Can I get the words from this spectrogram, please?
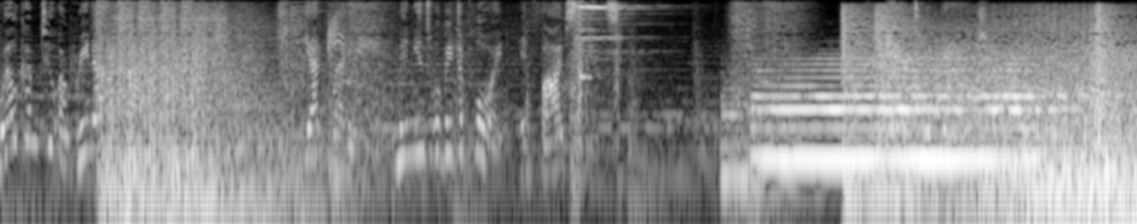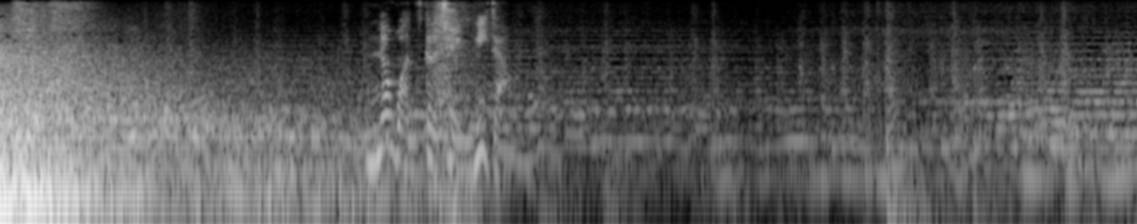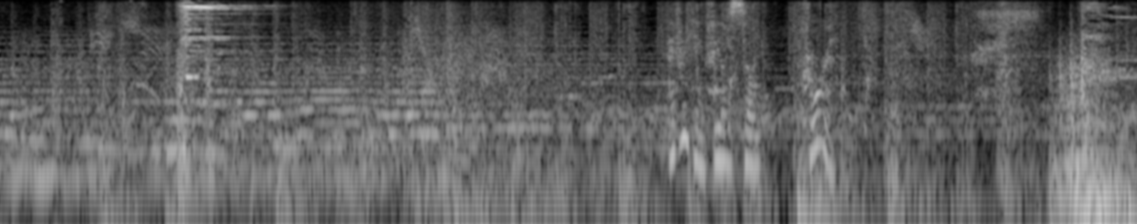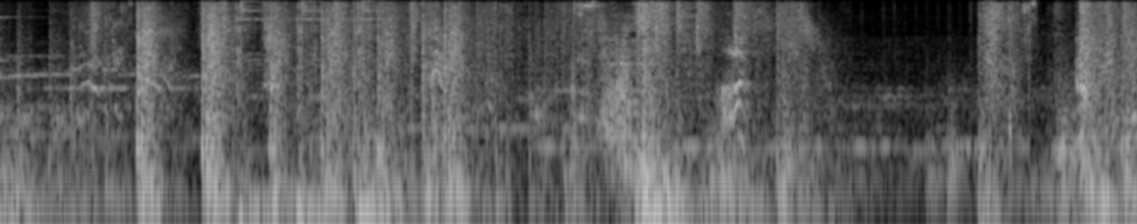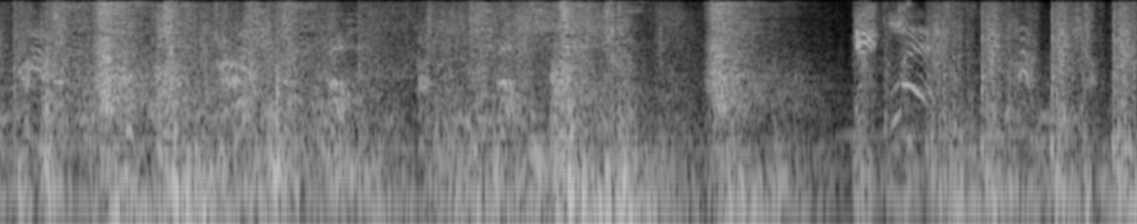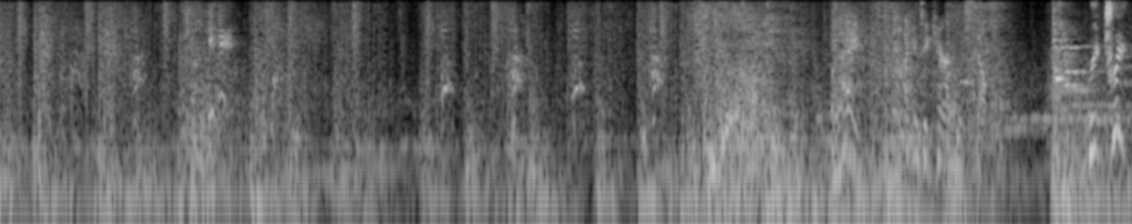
Welcome to Arena Get ready. Minions will be deployed in five seconds. everything feels so foreign. Retreat!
